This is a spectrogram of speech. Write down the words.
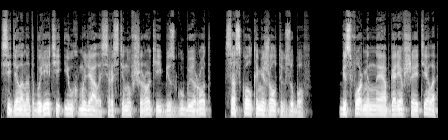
сидела на табурете и ухмылялась, растянув широкий безгубый рот с осколками желтых зубов. Бесформенное обгоревшее тело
